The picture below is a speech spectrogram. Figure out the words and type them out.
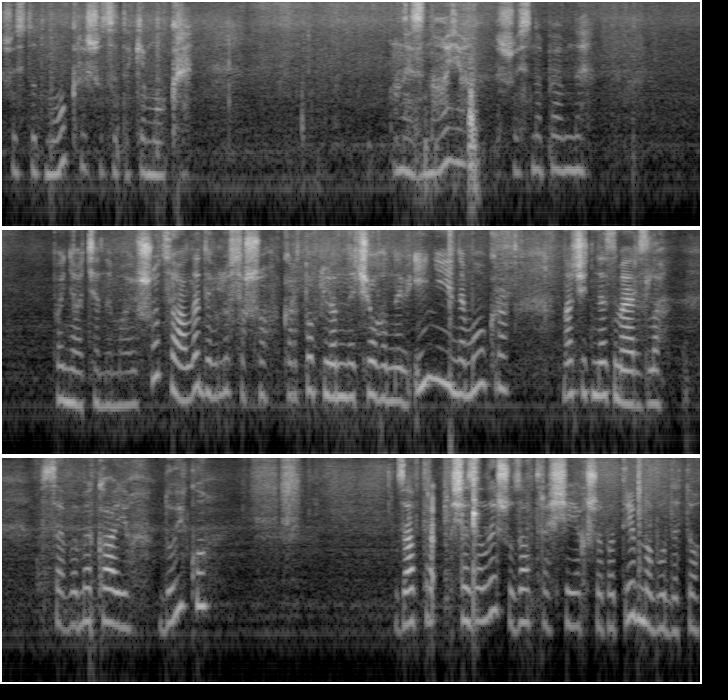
Щось тут мокре, що це таке мокре? Не знаю. Щось, напевне. Поняття не маю, що це, але дивлюся, що картопля нічого не в інії, не мокра, значить не змерзла. Все, вимикаю дуйку. Завтра ще залишу, завтра ще, якщо потрібно буде, то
